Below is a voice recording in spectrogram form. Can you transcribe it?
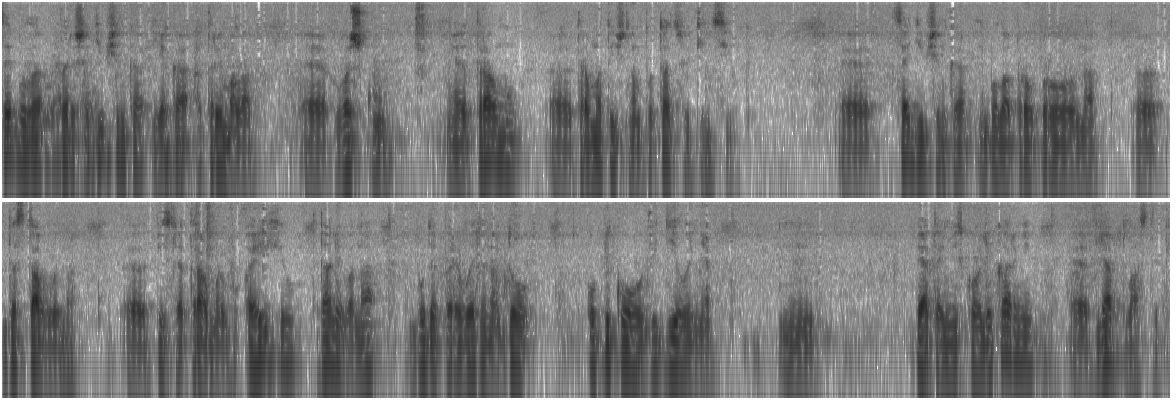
Це була перша дівчинка, яка отримала е, важку травму, е, травматичну ампутацію кінцівки. Е, Ця дівчинка була прооперована, е, доставлена е, після травми в Оріхів. Далі вона буде переведена до опікового відділення м, п'ятої міської лікарні е, для пластики.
